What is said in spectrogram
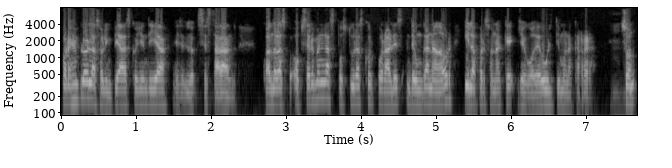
por ejemplo, las Olimpiadas que hoy en día se está dando, cuando las, observen las posturas corporales de un ganador y la persona que llegó de último en la carrera. Son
